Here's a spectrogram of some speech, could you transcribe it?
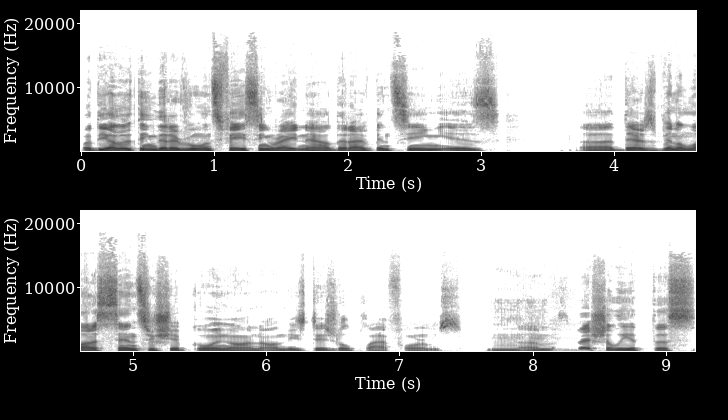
But the other thing that everyone's facing right now that I've been seeing is uh, there's been a lot of censorship going on on these digital platforms, mm-hmm. um, especially at the s-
